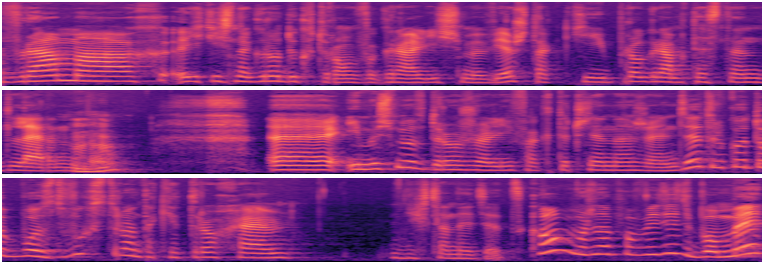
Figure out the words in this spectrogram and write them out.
w ramach jakiejś nagrody, którą wygraliśmy, wiesz, taki program Test and Learn. E, I myśmy wdrożyli faktycznie narzędzie, tylko to było z dwóch stron takie trochę niechciane dziecko, można powiedzieć, bo my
